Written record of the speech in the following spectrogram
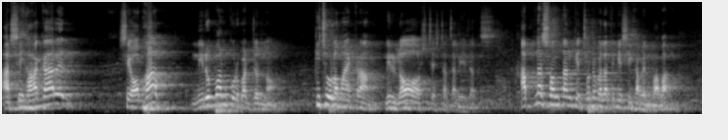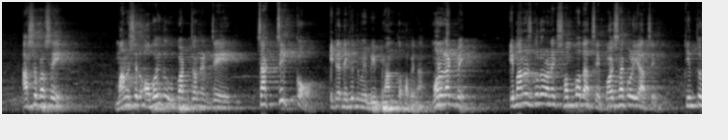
আর সেই হাহাকারের সে অভাব নিরূপণ করবার জন্য কিছু ওলামা একরাম নির্লস চেষ্টা চালিয়ে যাচ্ছে। আপনার সন্তানকে ছোটবেলা থেকে শিখাবেন বাবা। আশেপাশে মানুষের অবৈধ উপার্জনের যে চাকচিক্য, এটা দেখে তুমি বিভ্রান্ত হবে না। মনে রাখবে এই মানুষগুলোর অনেক সম্পদ আছে, পয়সা করি আছে, কিন্তু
